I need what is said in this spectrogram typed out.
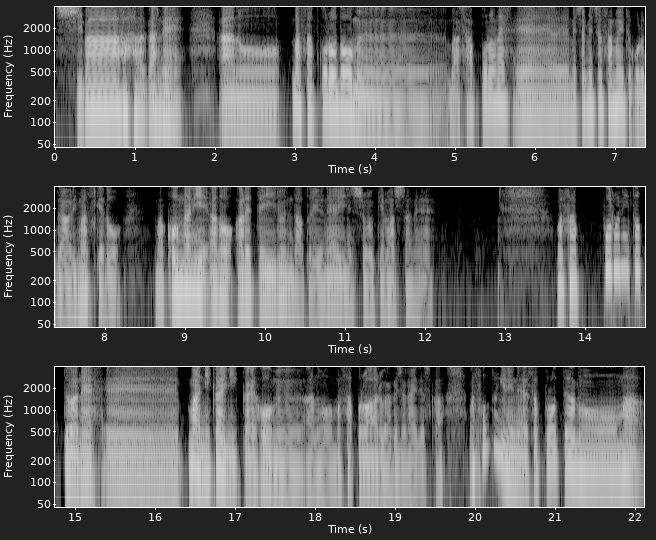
芝がね、あの、まあ、札幌ドーム、まあ、札幌ね、えー、めちゃめちゃ寒いところではありますけど、まあ、こんなに、あの、荒れているんだというね、印象を受けましたね。まあ、札幌にとってはね、えー、まあ2回に1回ホーム、あの、まあ札幌あるわけじゃないですか。まあその時にね、札幌ってあのま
